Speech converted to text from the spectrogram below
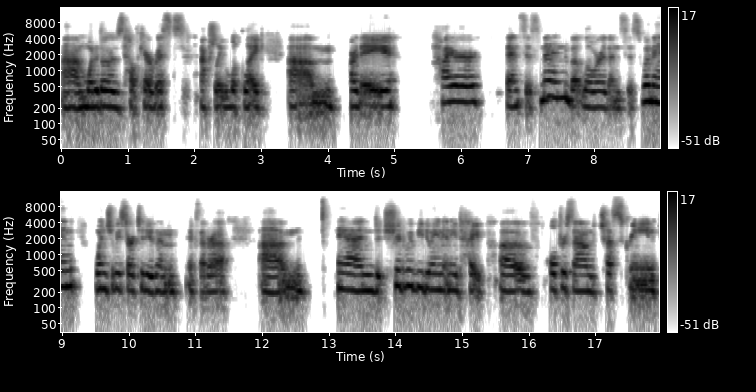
Um, what do those healthcare risks actually look like? Um, are they higher than cis men, but lower than cis women? When should we start to do them, et cetera? Um, and should we be doing any type of ultrasound chest screening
